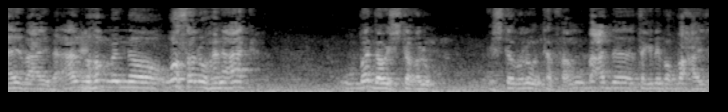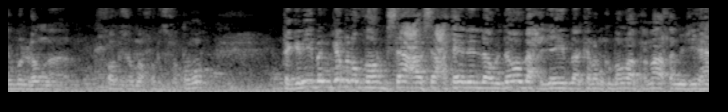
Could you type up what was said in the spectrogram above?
أيوه أيوه المهم إنه وصلوا هناك وبدأوا يشتغلون يشتغلون تفهم وبعد تقريبا الضحى يجيبوا لهم خبز وما خبز فطور تقريبا قبل الظهر بساعه وساعتين الا ودوبح جايب اكرمكم الله بحماطه من جهه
